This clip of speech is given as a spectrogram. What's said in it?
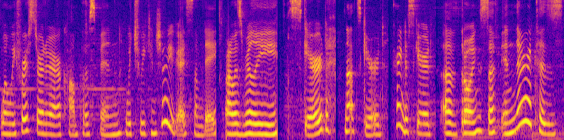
when we first started our compost bin, which we can show you guys someday, I was really scared, not scared, kind of scared of throwing stuff in there because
